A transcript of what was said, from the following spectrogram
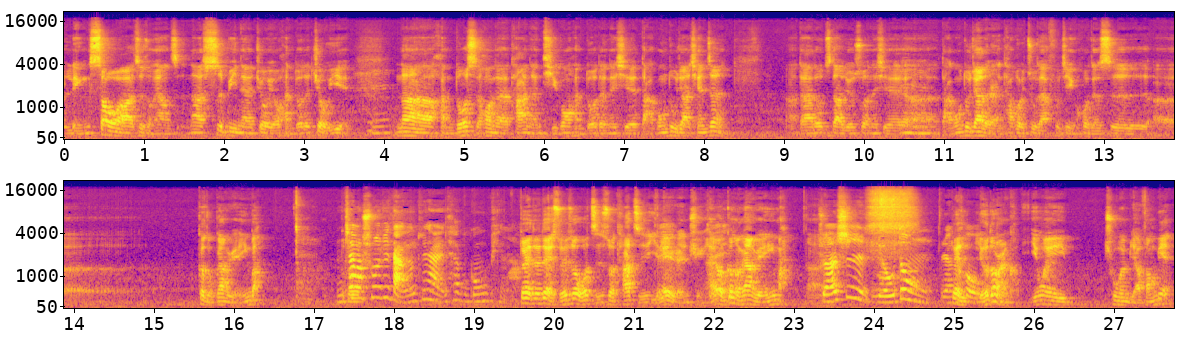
零售啊这种样子，那势必呢就有很多的就业。嗯那很多时候呢，它能提供很多的那些打工度假签证。啊、大家都知道，就是说那些呃打工度假的人，他会住在附近，或者是呃各种各样原因吧。你这样说对打工度假人太不公平了。对对对，所以说我只是说它只是一类人群，还有各种各样原因嘛。啊、主要是流动人口。流动人口，因为出门比较方便，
